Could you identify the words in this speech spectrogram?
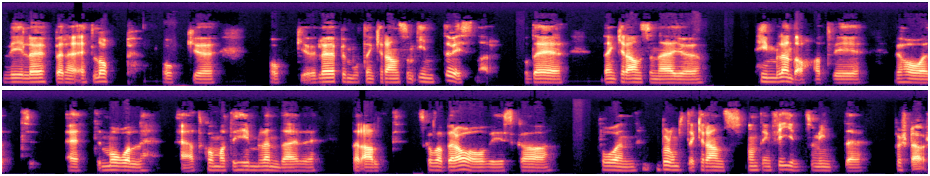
vi löper ett lopp och, eh, och löper mot en krans som inte vissnar. Och det, den kransen är ju himlen då, att vi, vi har ett, ett mål att komma till himlen där, där allt ska vara bra och vi ska få en blomsterkrans, någonting fint som inte förstörs.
